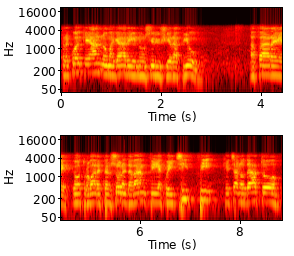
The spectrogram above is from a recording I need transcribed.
tra qualche anno magari non si riuscirà più a fare a trovare persone davanti a quei cippi che ci hanno dato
